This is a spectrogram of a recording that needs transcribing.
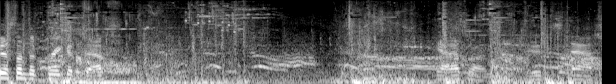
Just on the brink of death. Yeah, that's what I want, dude. Stash.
